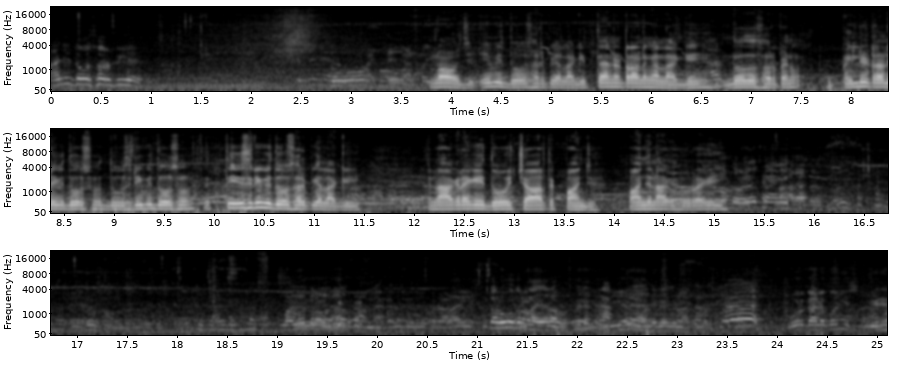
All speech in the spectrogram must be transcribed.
ਹਾਂਜੀ 200 ਰੁਪਏ ਲਓ ਜੀ ਇਹ ਵੀ 200 ਰੁਪਏ ਲੱਗ ਗਈ। ਤਿੰਨ ਟਰਾਲੀਆਂ ਲੱਗ ਗਈਆਂ 2 200 ਰੁਪਏ ਨੂੰ ਪਹਿਲੀ ਟਰਾਲੀ ਵੀ 200 ਦੂਸਰੀ ਵੀ 200 ਤੇ ਤੀਸਰੀ ਵੀ 200 ਰੁਪਏ ਲੱਗ ਗਈ। ਤੇ ਨਾਗ ਰਹਿ ਗਈ 2 4 ਤੇ 5 5 ਨਾਗ ਹੋਰ ਰਹਿ ਗਈ ਚਲੋ ਕਰਾ ਯਾਰ ਇਹਦੇ ਟਰੱਕ ਲੈ ਆਂਦੇ ਹੋਰ ਗੱਲ ਕੋਈ ਨਹੀਂ ਸਵੇਰੇ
